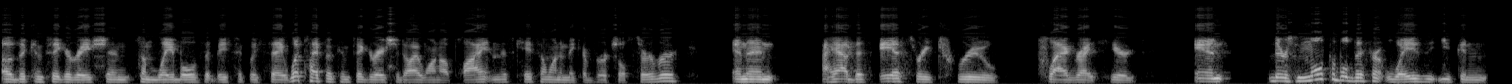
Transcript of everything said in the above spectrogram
of the configuration some labels that basically say what type of configuration do I want to apply. In this case, I want to make a virtual server. And then I have this AS3 true flag right here. And there's multiple different ways that you can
